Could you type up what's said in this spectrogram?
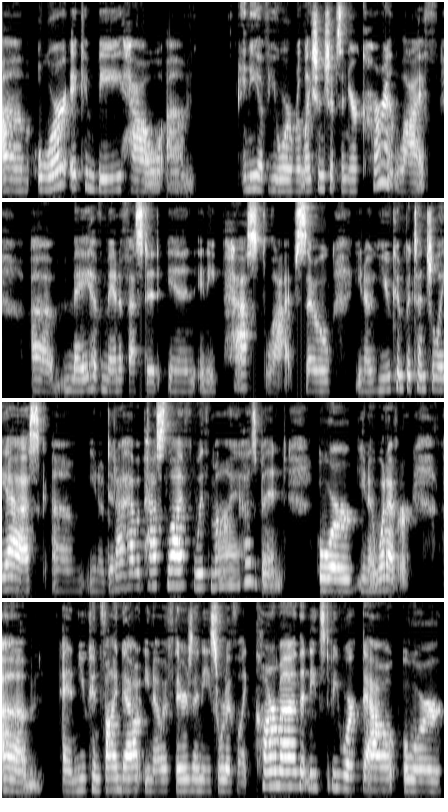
Um, or it can be how, um, any of your relationships in your current life uh, may have manifested in any past lives. So, you know, you can potentially ask, um, you know, did I have a past life with my husband? Or, you know, whatever. Um, and you can find out, you know, if there's any sort of like karma that needs to be worked out or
